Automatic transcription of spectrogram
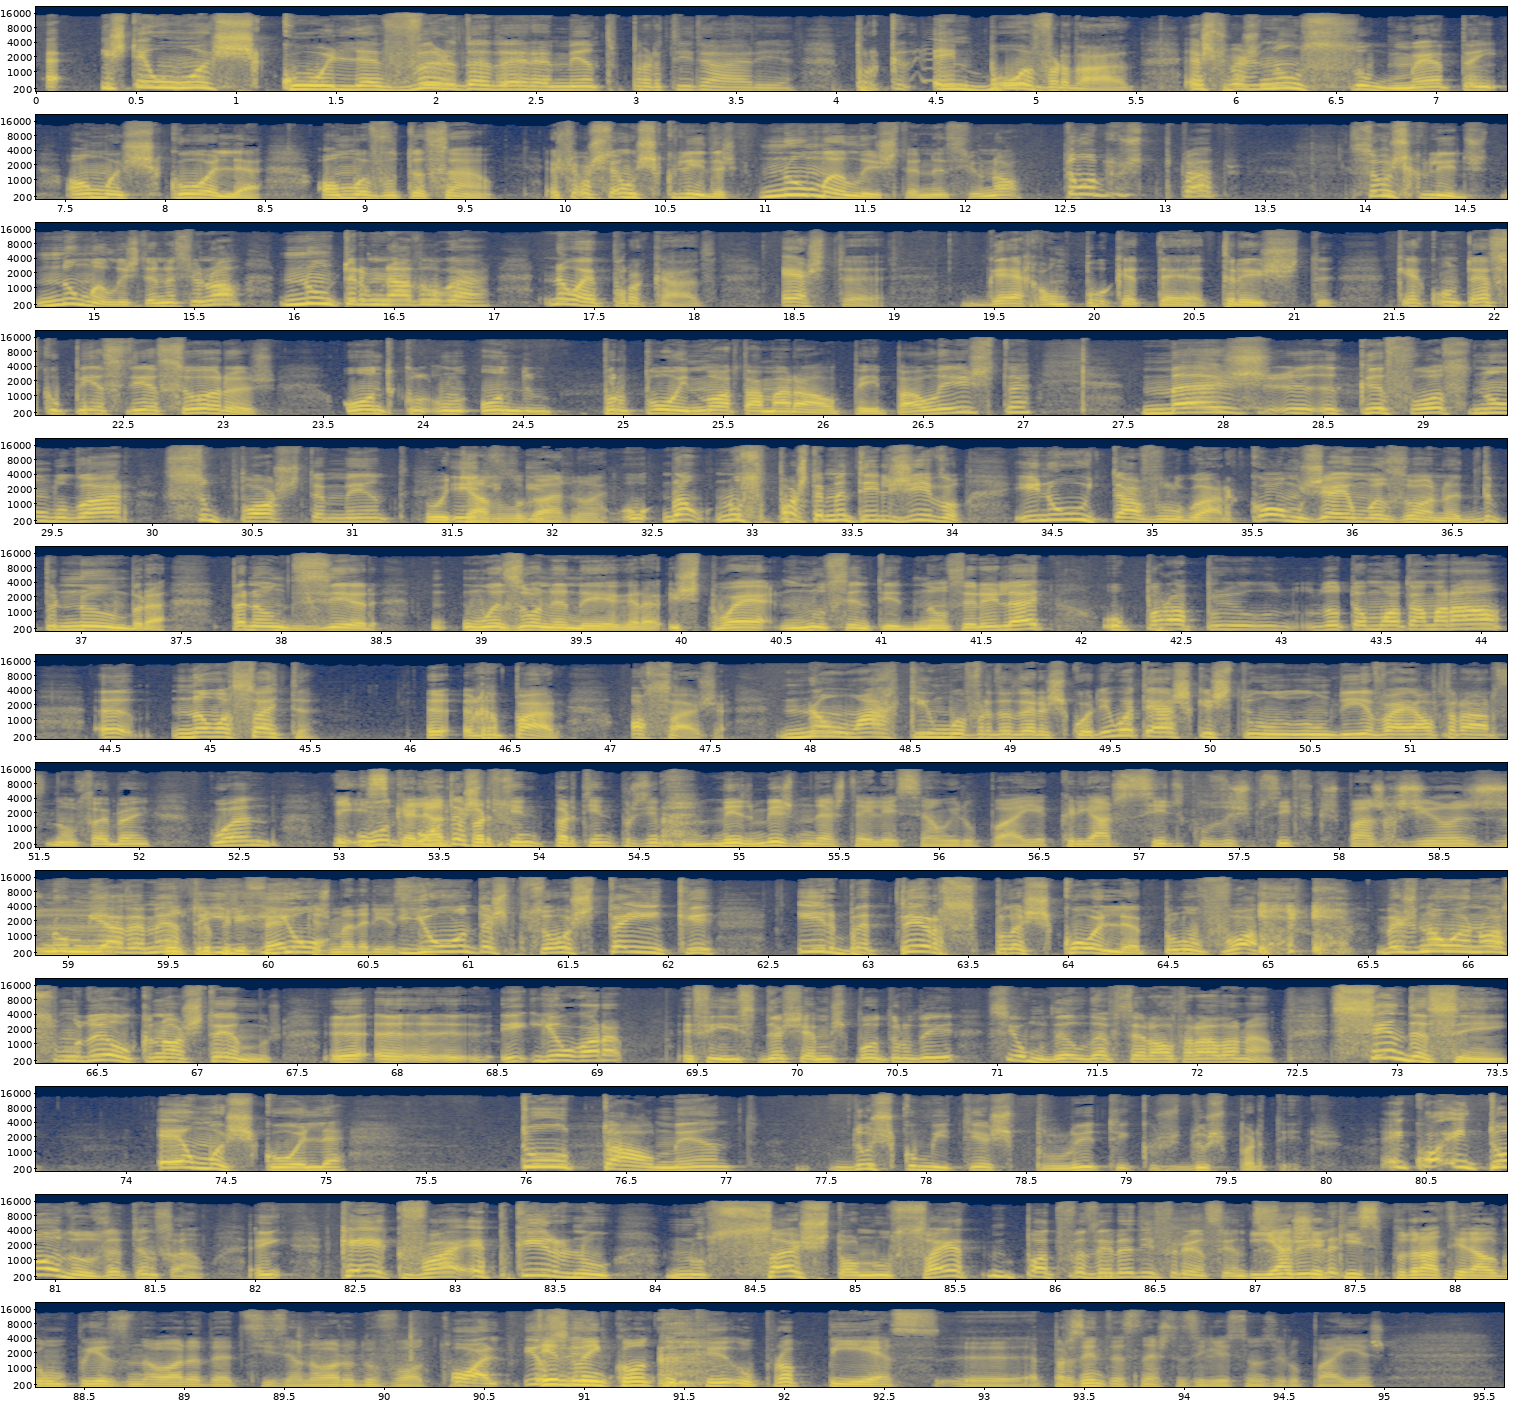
eh, isto é uma escolha verdadeiramente partidária. Porque, em boa verdade, as pessoas não se submetem a uma escolha, a uma votação. As pessoas são escolhidas numa lista nacional, todos os deputados são escolhidos numa lista nacional num determinado lugar. Não é por acaso esta guerra um pouco até triste que acontece com o PSD Açores, onde, onde propõe Mota Amaral para ir para a lista, mas eh, que fosse num lugar supostamente. O oitavo lugar, não é? Não, no supostamente elegível. E no oitavo lugar, como já é uma zona de penumbra, para não dizer uma zona negra, isto é, no sentido de não ser eleito, o próprio Dr. Mota Amaral uh, não aceita. Uh, repare, ou seja, não há aqui uma verdadeira escolha. Eu até acho que isto um, um dia vai alterar-se, não sei bem quando. E, onde, se calhar, partindo, partindo, por exemplo, mesmo nesta eleição europeia, criar círculos específicos para as regiões eh, Nomeadamente, ultraperiféricas, e, e, e onde as pessoas têm que ir bater-se pela escolha, pelo voto. Mas não é o nosso modelo que nós temos. Eh, eh, e eu agora enfim, isso deixamos para outro dia, se o modelo deve ser alterado ou não. Sendo assim, é uma escolha totalmente dos comitês políticos dos partidos. Em, em, todos, atenção. Em, quem é que vai? É porque ir no, no sexto ou no sétimo pode fazer a diferença. e acha ele... que isso poderá ter algum peso na hora da decisão, na hora do voto? Olha, Tendo sei... em conta que o próprio PS uh, eh, apresenta-se nestas eleições europeias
